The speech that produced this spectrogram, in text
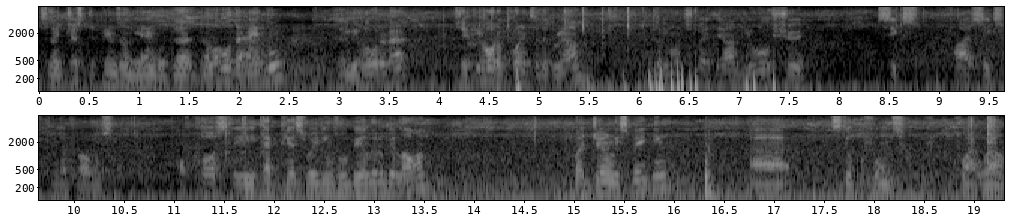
So it just depends on the angle. The, the lower the angle that you hold it at, so if you hold it pointed to the ground, straight down, you will shoot six, five, six, no problems. Of course, the FPS readings will be a little bit lower, but generally speaking, uh, it still performs quite well.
